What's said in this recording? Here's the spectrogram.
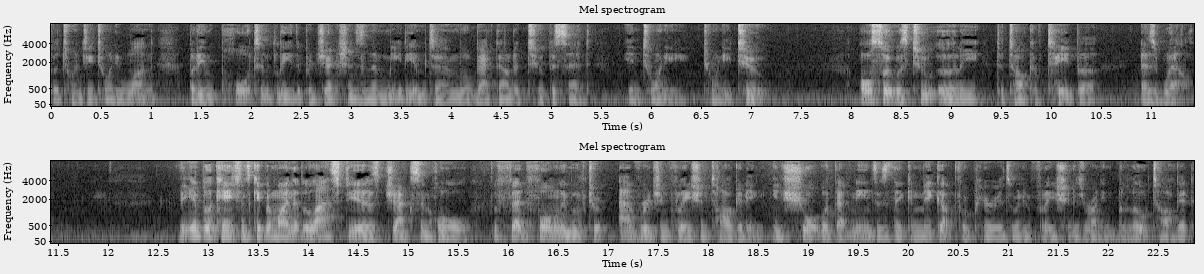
for 2021. But importantly, the projections in the medium term moved back down to 2% in 2022. Also, it was too early to talk of taper as well. The implications keep in mind that last year's Jackson Hole, the Fed formally moved to average inflation targeting. In short, what that means is they can make up for periods when inflation is running below target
